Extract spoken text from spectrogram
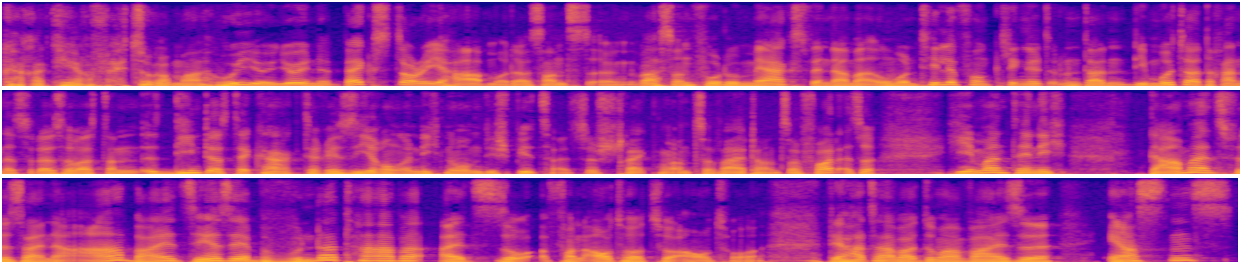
Charaktere vielleicht sogar mal huiuiui, eine Backstory haben oder sonst irgendwas und wo du merkst, wenn da mal irgendwo ein Telefon klingelt und dann die Mutter dran ist oder sowas, dann dient das der Charakterisierung und nicht nur um die Spielzeit zu strecken und so weiter und so fort. Also jemand, den ich damals für seine Arbeit Arbeit sehr, sehr bewundert habe, als so von Autor zu Autor. Der hatte aber dummerweise erstens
